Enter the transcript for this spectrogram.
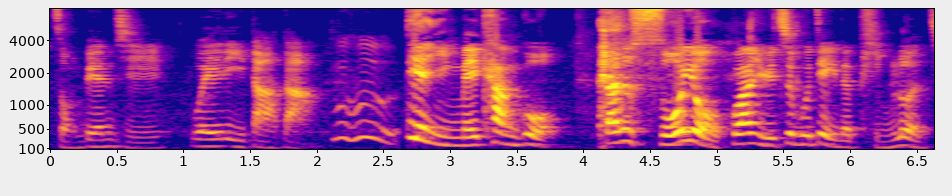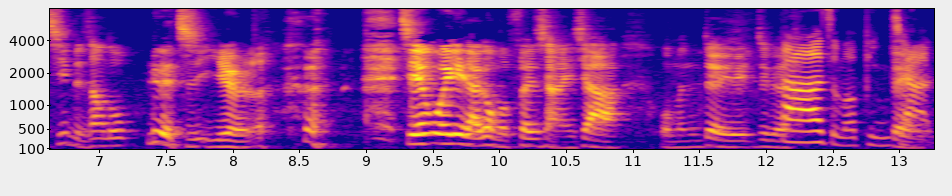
总编辑威力大大，电影没看过，但是所有关于这部电影的评论基本上都略知一二了。今天威力来跟我们分享一下我们对于这个大家怎么评对价的？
